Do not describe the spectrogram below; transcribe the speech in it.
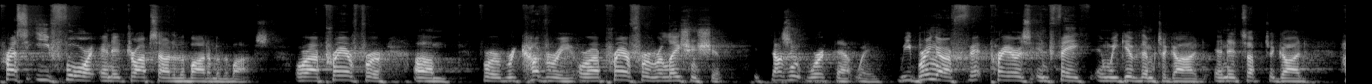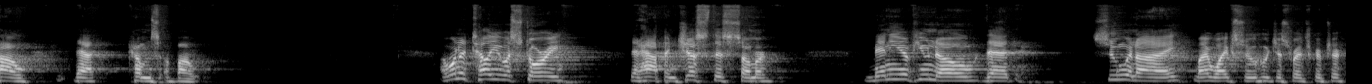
press E4 and it drops out of the bottom of the box. Or our prayer for, um, for recovery or our prayer for a relationship. It doesn't work that way. We bring our prayers in faith and we give them to God, and it's up to God how that comes about. I want to tell you a story that happened just this summer. Many of you know that Sue and I, my wife Sue, who just read scripture,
